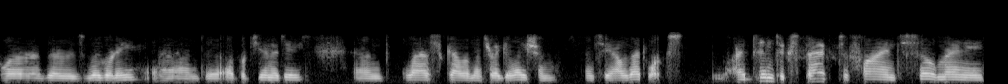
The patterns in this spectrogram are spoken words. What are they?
where there is liberty and uh, opportunity and less government regulation and see how that works. I didn't expect to find so many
